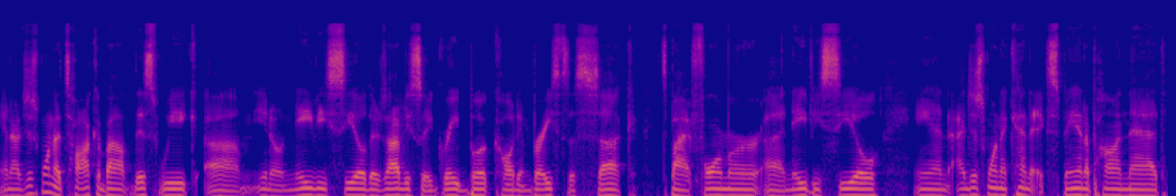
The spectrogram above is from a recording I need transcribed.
And I just want to talk about this week, um, you know, Navy SEAL. There's obviously a great book called Embrace the Suck. It's by a former uh, Navy SEAL. And I just want to kind of expand upon that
